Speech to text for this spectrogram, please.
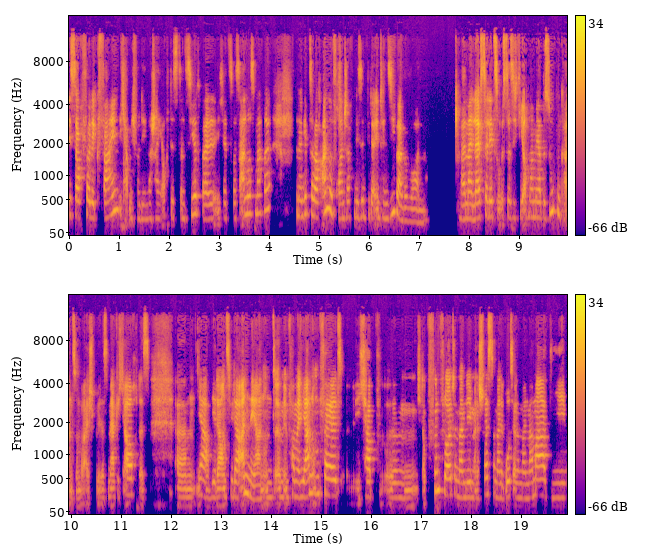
ist auch völlig fein. Ich habe mich von denen wahrscheinlich auch distanziert, weil ich jetzt was anderes mache. Und dann gibt es aber auch andere Freundschaften, die sind wieder intensiver geworden weil mein Lifestyle jetzt so ist, dass ich die auch mal mehr besuchen kann zum Beispiel. Das merke ich auch, dass ähm, ja, wir da uns wieder annähern. Und ähm, im familiären Umfeld, ich habe, ähm, ich glaube, fünf Leute in meinem Leben, meine Schwester, meine Großeltern und meine Mama, die,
